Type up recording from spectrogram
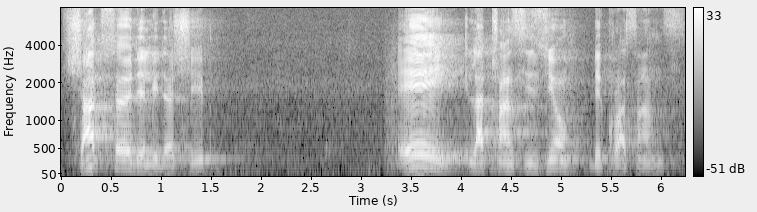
Chaque seuil de leadership et la transition de croissance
